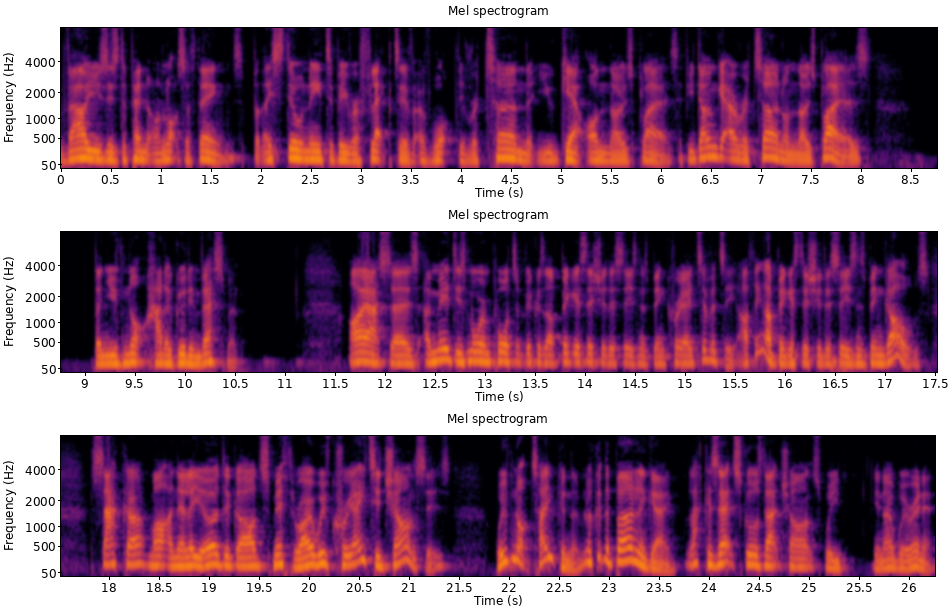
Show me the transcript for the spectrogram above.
values is dependent on lots of things, but they still need to be reflective of what the return that you get on those players. If you don't get a return on those players, then you've not had a good investment. Aya says, a mid is more important because our biggest issue this season has been creativity. I think our biggest issue this season has been goals. Saka, Martinelli, Odegaard, Smith Rowe, we've created chances. We've not taken them. Look at the Burnley game. Lacazette scores that chance. We you know, we're in it.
